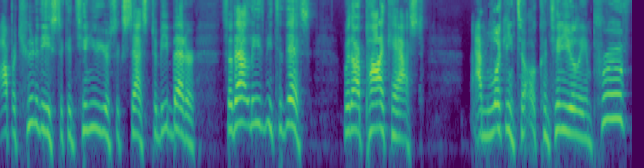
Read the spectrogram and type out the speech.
opportunities to continue your success, to be better. So that leads me to this with our podcast. I'm looking to continually improve.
